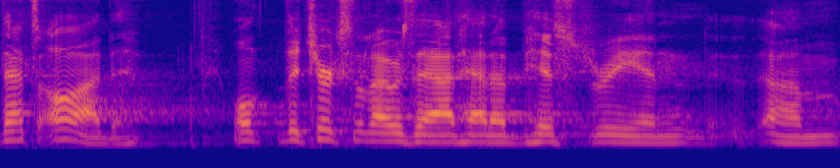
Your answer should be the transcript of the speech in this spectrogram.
that's odd. Well, the church that I was at had a history and um,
